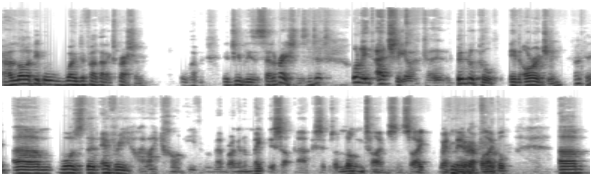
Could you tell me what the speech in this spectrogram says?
A lot of people won't have heard that expression. The jubilee is a celebration, isn't it? well, it actually uh, biblical in origin. Okay. um, was that every I I can't even remember. I'm going to make this up now because it was a long time since I went near a up for you. Bible. Um,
